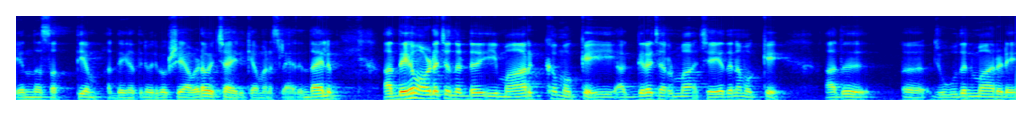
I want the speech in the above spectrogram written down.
എന്ന സത്യം അദ്ദേഹത്തിന് ഒരുപക്ഷെ അവിടെ വെച്ചായിരിക്കാം മനസ്സിലായത്. എന്തായാലും അദ്ദേഹം അവിടെ ചെന്നിട്ട് ഈ മാർക്കമൊക്കെ ഈ അഗ്രചർമ്മ ഛേദനമൊക്കെ അത് ജൂതന്മാരുടെ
